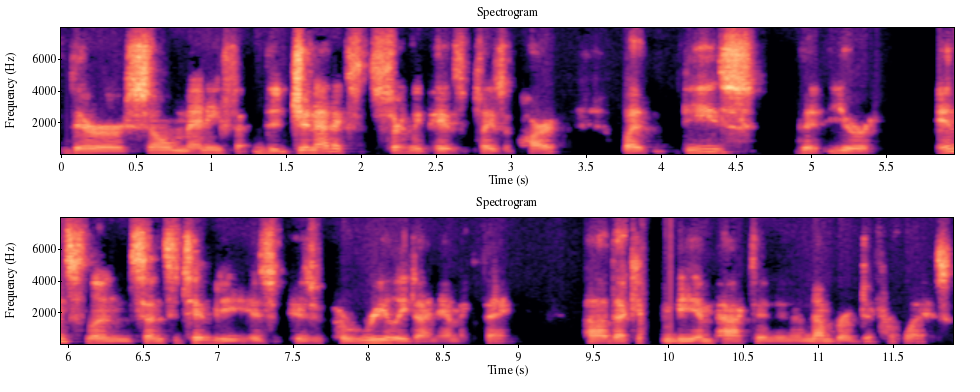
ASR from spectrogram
there are so many. Fa- genetics certainly plays a part, but these that your insulin sensitivity is is a really dynamic thing uh, that can be impacted in a number of different ways.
